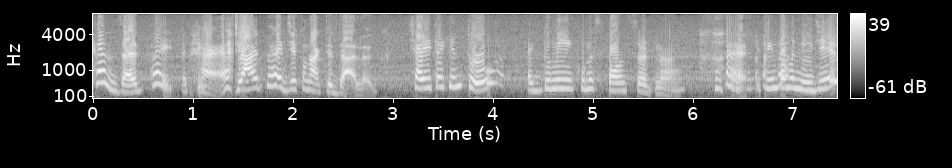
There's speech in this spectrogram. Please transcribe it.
খান জায়েদ ভাই হ্যাঁ। জায়েদ ভাইয়ের যে কোনো একটা ডায়লগ শাড়িটা কিন্তু একদমই কোনো স্পন্সর্ড না। হ্যাঁ কিন্তু আমার নিজের।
